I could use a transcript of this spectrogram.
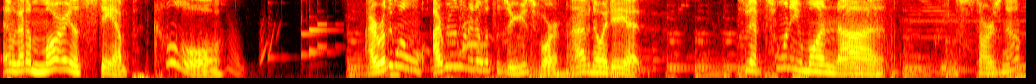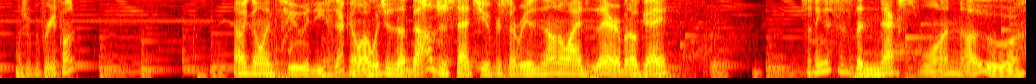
And we got a Mario stamp. Cool. I really want I really want to know what those are used for. I have no idea yet. So we have 21 uh, green stars now, which would be pretty fun. Now we go into the second one, which is a Bowser statue for some reason. I don't know why it's there, but okay. So I think this is the next one. Oh,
